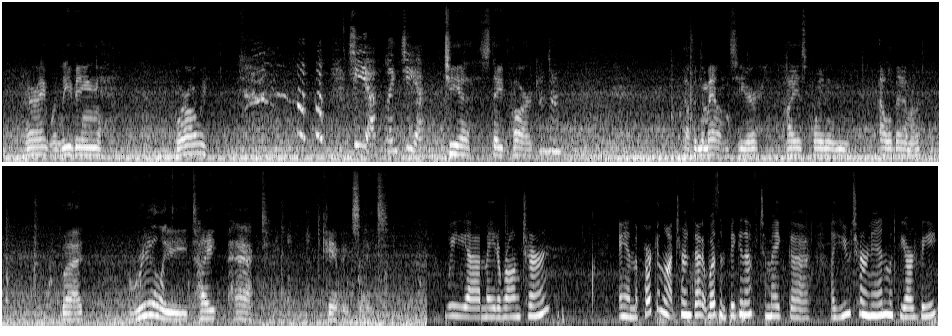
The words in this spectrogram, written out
All right, we're leaving. Where are we? Cheaha, Lake Cheaha. Cheaha State Park, Mm-hmm. up in the mountains here, highest point in Alabama. But really tight packed camping sites. we uh, made a wrong turn and the parking lot turns out it wasn't big enough to make a a U-turn in with the RV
